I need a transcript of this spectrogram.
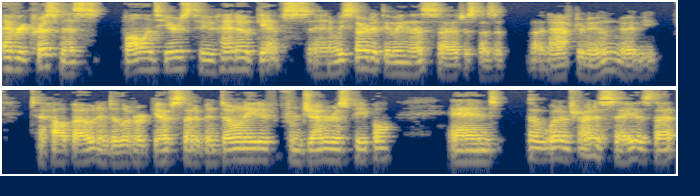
every christmas volunteers to hand out gifts. And we started doing this uh, just as a, an afternoon maybe to help out and deliver gifts that have been donated from generous people. And so what i'm trying to say is that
